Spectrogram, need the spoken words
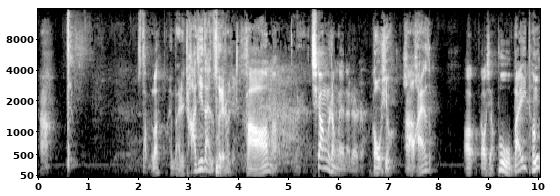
啊，怎么了？还把这茶鸡蛋催出去，好嘛，呛上来呢，这是高兴，好孩子，哦，高兴。不白疼。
